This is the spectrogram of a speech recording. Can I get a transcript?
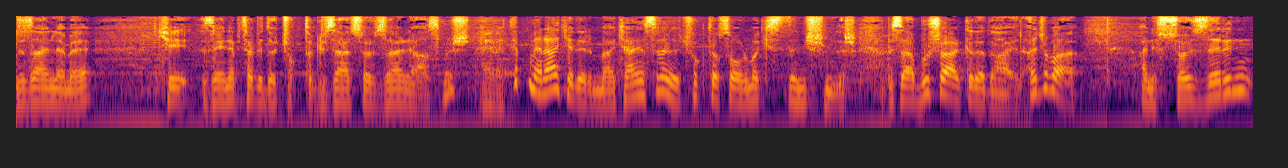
düzenleme ki Zeynep tabii de çok da güzel sözler yazmış. Evet. Hep merak ederim ben kendisine de çok da sormak istemişimdir. Mesela bu şarkıda dahil. Acaba hani sözlerin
